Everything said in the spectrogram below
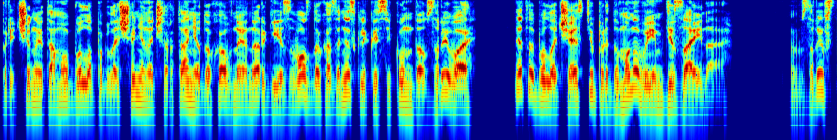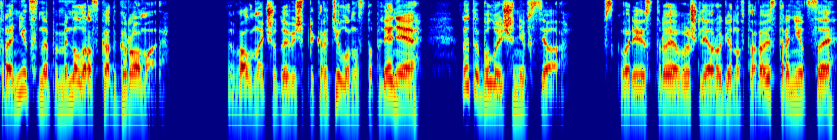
Причиной тому было поглощение начертания духовной энергии из воздуха за несколько секунд до взрыва. Это было частью придуманного им дизайна. Взрыв страницы напоминал раскат грома. Волна чудовищ прекратила наступление, но это было еще не все. Вскоре из строя вышли орудия на второй странице.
